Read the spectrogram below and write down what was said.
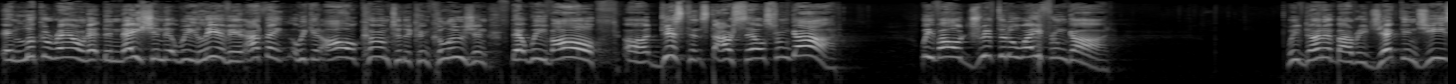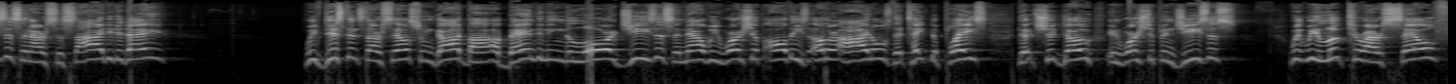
and look around at the nation that we live in, I think we could all come to the conclusion that we've all uh, distanced ourselves from God. We've all drifted away from God. We've done it by rejecting Jesus in our society today. We've distanced ourselves from God by abandoning the Lord Jesus, and now we worship all these other idols that take the place that should go in worshiping Jesus. We, we look to ourself.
